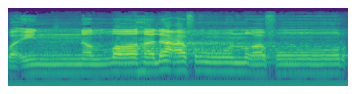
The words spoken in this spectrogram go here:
وإن الله لعفو غفور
